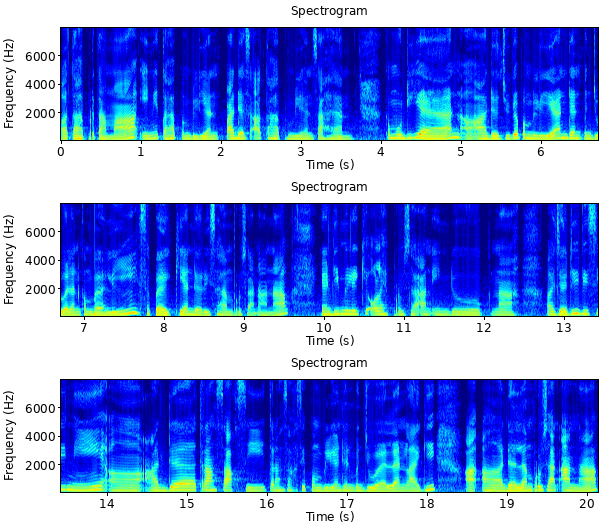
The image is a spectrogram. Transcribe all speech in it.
e, tahap pertama ini tahap pembelian pada saat tahap pembelian saham. Kemudian e, ada juga pembelian dan penjualan kembali sebagian dari saham perusahaan anak yang dimiliki oleh perusahaan induk. Nah, e, jadi di sini e, ada transaksi transaksi pembelian dan penjualan lagi uh, uh, dalam perusahaan anak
